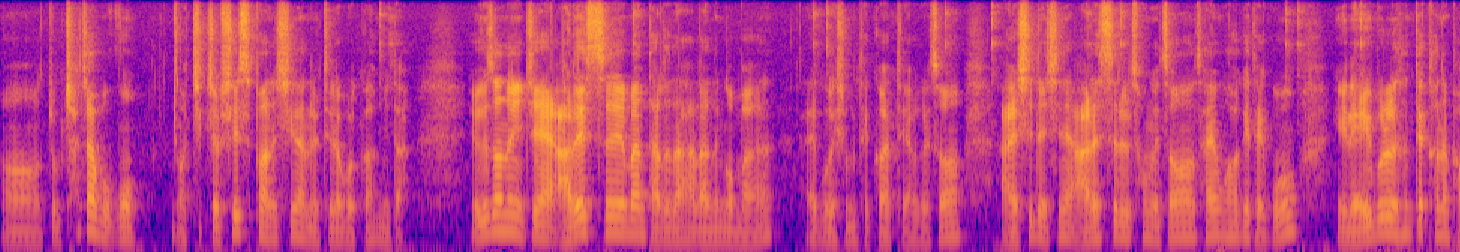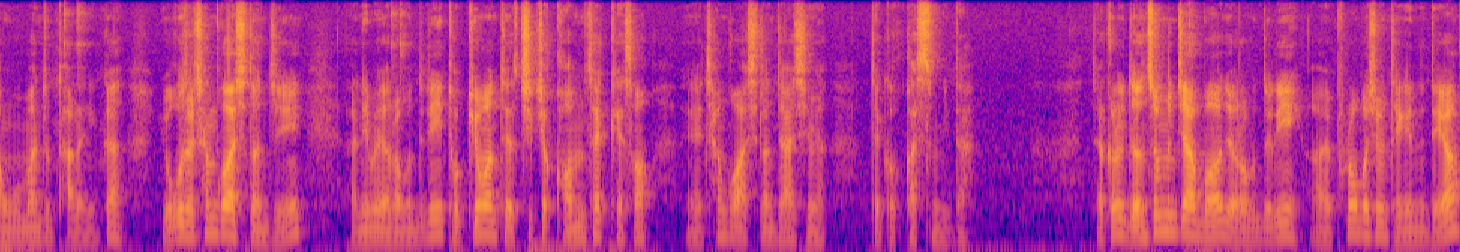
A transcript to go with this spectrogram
어, 좀 찾아보고 어, 직접 실습하는 시간을 드려볼까 합니다. 여기서는 이제 RS만 다르다라는 것만 알고 계시면 될 것 같아요. 그래서 RC 대신에 RS를 통해서 사용하게 되고 이 레이블을 선택하는 방법만 좀 다르니까 요것을 참고하시던지 아니면 여러분들이 도큐먼트에서 직접 검색해서 예, 참고하시던지 하시면 될 것 같습니다. 자 그럼 연습 문제 한번 여러분들이 어, 풀어보시면 되겠는데요.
